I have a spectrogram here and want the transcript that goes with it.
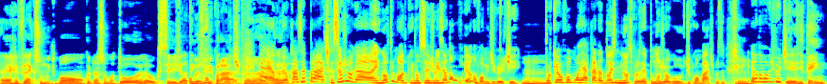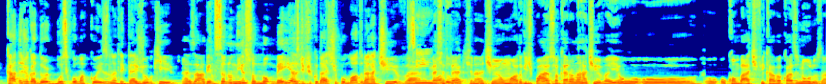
é, reflexo muito bom, coordenação motora, o que seja, ela Ou tem mesmo prática, né? É, no meu caso é prática. Se eu jogar em outro modo que não seja juiz, eu não, eu não vou me divertir. Uhum. Porque eu vou morrer a cada dois minutos, por exemplo, num jogo de combate, por exemplo. Eu não vou me divertir. E, e tem, cada jogador busca alguma coisa, né? Tem até jogo que, Exato. pensando nisso, nomeia as dificuldades, tipo modo narrativa. Sim. Mass modo... Effect, né? Tinha um modo que, tipo, ah, eu só quero a narrativa. Aí o, o, o, o combate ficava quase nulos, né?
